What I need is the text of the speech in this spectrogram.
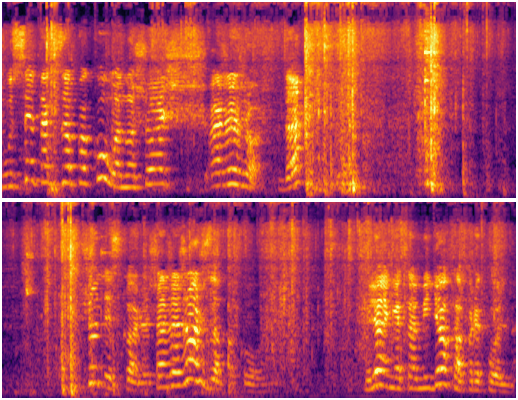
Усе так запаковано, що аж аж аж, аж да? Що ти скажеш? Аж аж аж запаковано? Глянь, яка мідяка прикольна.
